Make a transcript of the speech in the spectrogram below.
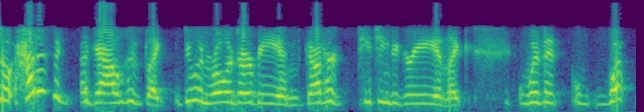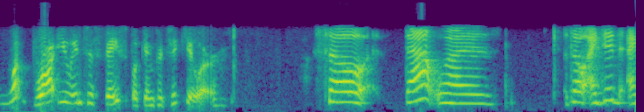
so how does a, a gal who's like doing roller derby and got her teaching degree and like, was it what what brought you into Facebook in particular? So that was so I did I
